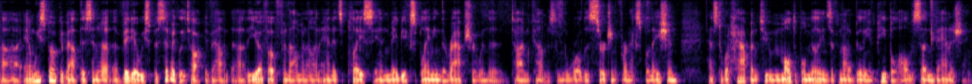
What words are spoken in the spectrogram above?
Uh, and we spoke about this in a, a video. We specifically talked about uh, the UFO phenomenon and its place in maybe explaining the rapture when the time comes, when the world is searching for an explanation as to what happened to multiple millions, if not a billion people, all of a sudden vanishing.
